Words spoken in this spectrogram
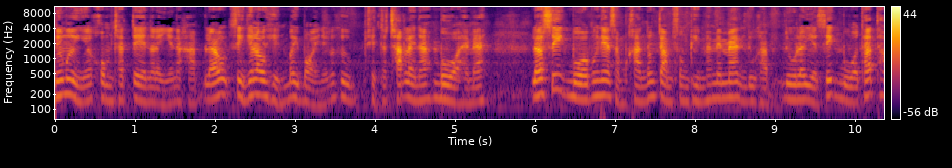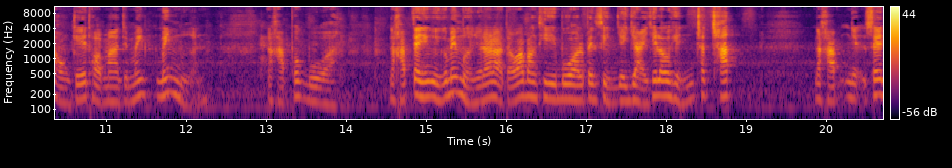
นิ้วมืออย่างเงี้ยคมชัดเจนอะไรอย่างเงี้ยนะครับ แล้วสิ่งที่เราเห็นบ่อยๆเนี่ยก็คือเห็นชัดๆเลยนะ บัวเห็นไหมแล้วซีกบัวพวกเนี้ยสำคัญต้องจำทรงพิมพ์ให้แม่นๆดูครับ ดูละเอียดซีกบัวถ้าของเก๊ถอดมาจะไม่ไม่เหมือน นะครับ พวกบัวนะครับ แต่อย่างอื่นก็ไม่เหมือนอยู่แล้วล่ะ แต่ว่าบางทีบัวเป็นสิ่งใหญ่ ๆ ที่เราเห็นชัดๆนะครับ เนี่ยเส้น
